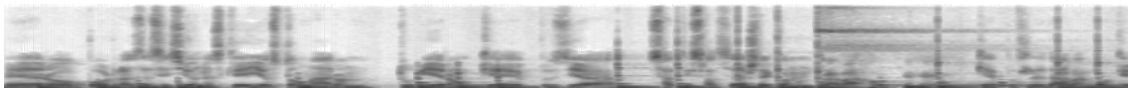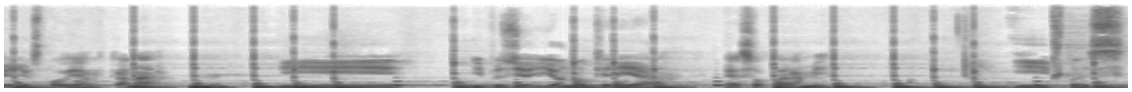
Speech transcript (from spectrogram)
Pero por las decisiones que ellos tomaron, tuvieron que pues ya satisfacerse con un trabajo que pues les daban lo que ellos podían ganar. Y, y pues yo, yo no quería eso para mí. Y pues,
